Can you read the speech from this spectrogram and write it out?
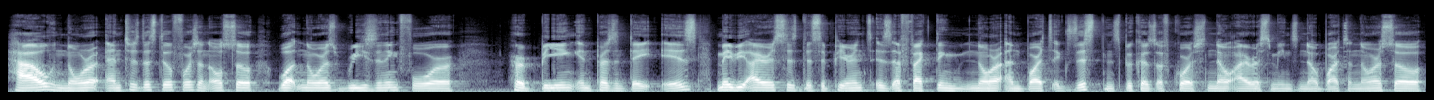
how Nora enters the still force and also what Nora's reasoning for her being in present day is. Maybe Iris's disappearance is affecting Nora and Bart's existence because of course no Iris means no Bart and Nora. So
